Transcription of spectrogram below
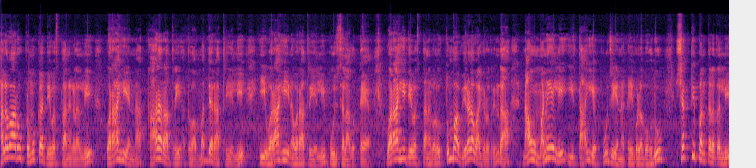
ಹಲವಾರು ಪ್ರಮುಖ ದೇವಸ್ಥಾನಗಳಲ್ಲಿ ವರಾಹಿಯನ್ನು ಕಾಳರಾತ್ರಿ ಅಥವಾ ಮಧ್ಯರಾತ್ರಿಯಲ್ಲಿ, ಈ ವರಾಹಿ ನವರಾತ್ರಿಯಲ್ಲಿ ಪೂಜಿಸಲಾಗುತ್ತೆ. ವರಾಹಿ ದೇವಸ್ಥಾನಗಳು ತುಂಬ ವಿರಳವಾಗಿರೋದ್ರಿಂದ ನಾವು ಮನೆಯಲ್ಲಿ ಈ ತಾಯಿಯ ಪೂಜೆಯನ್ನು ಕೈಗೊಳ್ಳಬಹುದು. ಶಕ್ತಿ ಪಂಥರದಲ್ಲಿ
